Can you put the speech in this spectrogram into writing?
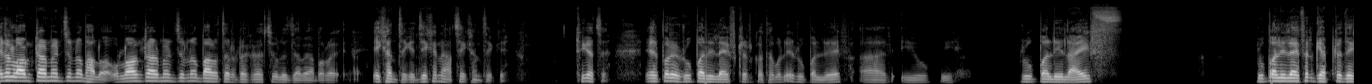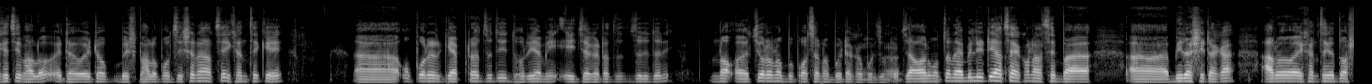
এটা লং টার্মের জন্য ভালো। লং টার্মের জন্য বারো তেরো টাকা চলে যাবে আবার এখান থেকে, যেখানে আছে এখান থেকে। ঠিক আছে? এরপরে রূপালী লাইফটার কথা বলি, রূপালী লাইফ আর ইউপি রূপালী লাইফ রূপালী লাইফের গ্যাপটা দেখেছি ভালো এটা এটা বেশ ভালো পজিশনে আছে। এখান থেকে উপরের গ্যাপটা যদি ধরি আমি, এই জায়গাটাতে যদি ধরি চুরানব্বই পঁচানব্বই টাকা পর্যন্ত। যাওয়ার মতন অ্যাবিলিটি আছে এখন আছে বা বিরাশি টাকা। আরও এখান থেকে দশ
